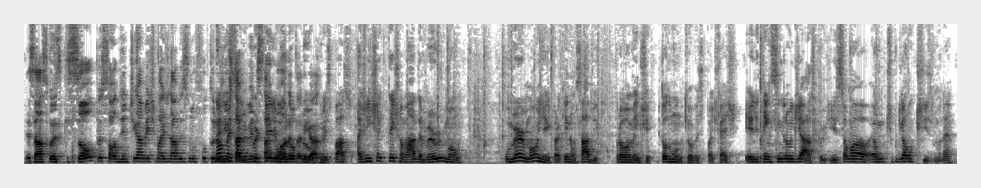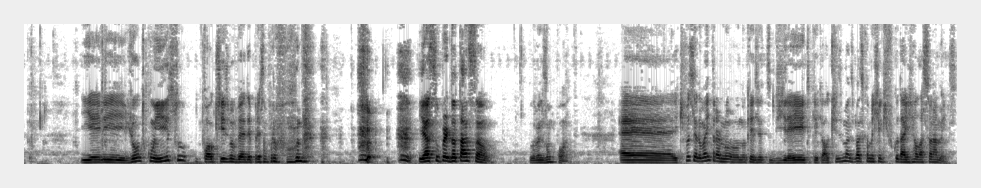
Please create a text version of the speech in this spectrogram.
essas são as coisas que só o pessoal de antigamente imaginava isso no futuro e a Não, gente mas tá sabe vivendo por que ele agora, mandou tá pro, pro espaço? A gente tinha que ter chamado é meu irmão. O meu irmão, gente, pra quem não sabe, provavelmente todo mundo que ouve esse podcast, ele tem síndrome de Asperger. Isso é, uma, é um tipo de autismo, né? E ele, junto com isso, com o autismo veio a depressão profunda e a superdotação. Pelo menos um ponto. É, tipo assim, não vou entrar no, no quesito direito, o que é autismo, mas basicamente é dificuldade de relacionamentos.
